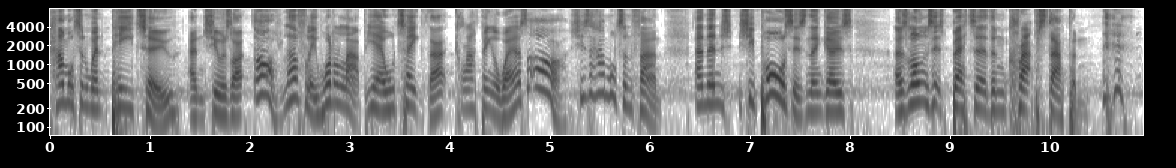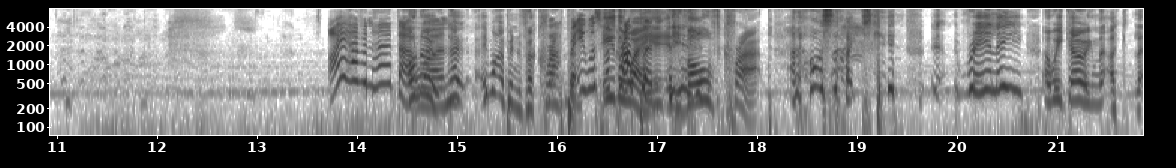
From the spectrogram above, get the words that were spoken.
Hamilton went P2 and she was like, oh, lovely, what a lap. Yeah, we'll take that, clapping away. I was like, oh, she's a Hamilton fan. And then sh- she pauses and then goes, as long as it's better than Crapstappen. I haven't heard that oh, no, one. no, it might have been Vercrappen. But it was Either way, it involved crap. And I was like, really? Are we going, th- uh,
